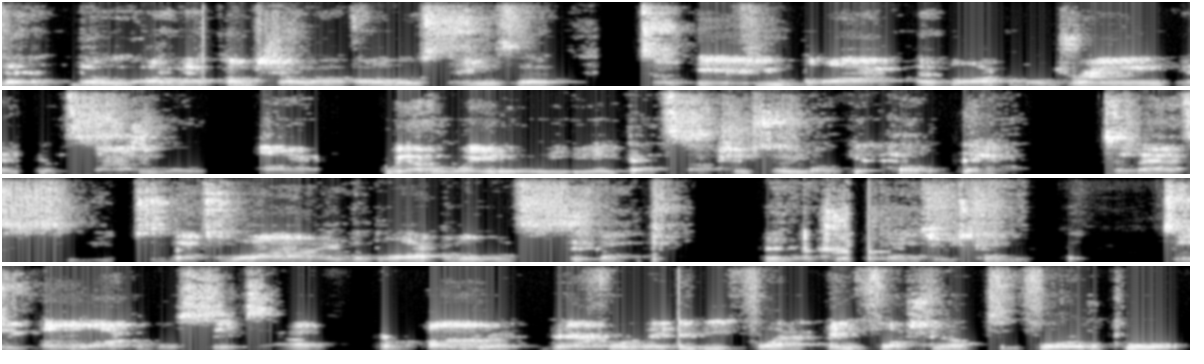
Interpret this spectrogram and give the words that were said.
that those automatic pump shut off, all those things that, so if you block a blockable drain and the suction goes high, we have a way to alleviate that suction so you don't get held down. So that's, so that's why the blockable ones stick up and our trip hazards come. So the unblockable sticks out from under it, therefore they can be flat and flushing up to the floor of the pool.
